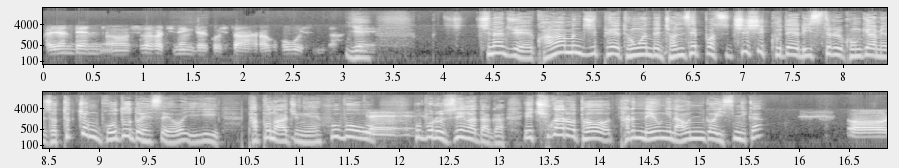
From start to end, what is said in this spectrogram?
관련된 어, 수사가 진행될 것이다라고 보고 있습니다. 예. 네. 지난주에 광화문 집회에 동원된 전세버스 79대 리스트를 공개하면서 특종 보도도 했어요. 이 바쁜 와중에 후보 네. 후보를 수행하다가 이 추가로 더 다른 내용이 나온 거 있습니까? 어,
